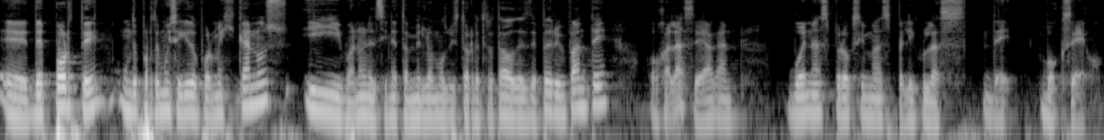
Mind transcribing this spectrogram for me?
eh, deporte, un deporte muy seguido por mexicanos y bueno, en el cine también lo hemos visto retratado desde Pedro Infante. Ojalá se hagan buenas próximas películas de boxeo.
